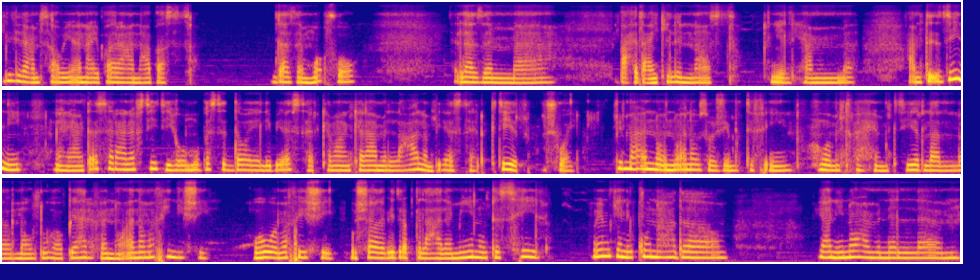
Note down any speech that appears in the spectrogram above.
كل اللي عم ساويه أنا عبارة عن عبث. لازم وقفه لازم بعد عن كل الناس يلي عم عم تأذيني. يعني عم تأثر على نفسيتي هو مو بس الدواء يلي بيأثر كمان كلام العالم بيأثر كتير شوي. بما إنه إنه أنا وزوجي متفقين هو متفهم كتير للموضوع وبيعرف إنه أنا ما فيني شي وهو ما في شي والشغلة بيد رب العالمين وتسهيل. ويمكن يكون هذا يعني نوع من ال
